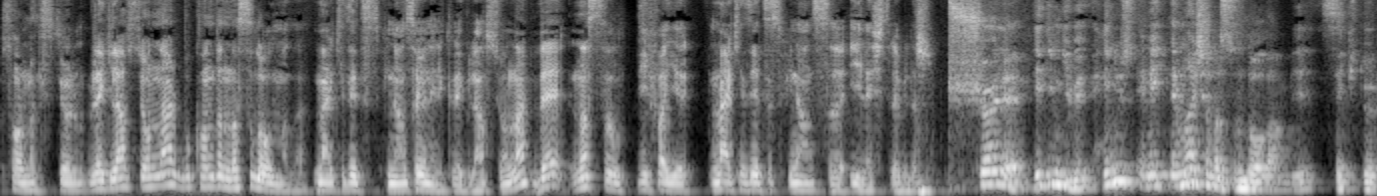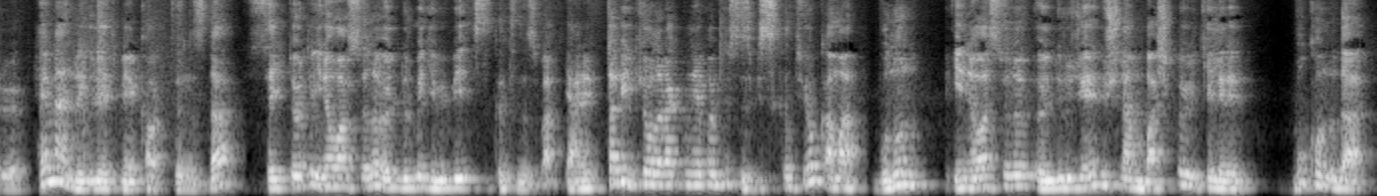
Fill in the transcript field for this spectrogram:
sormak istiyorum. Regülasyonlar bu konuda nasıl olmalı? Merkeziyetsiz finansa yönelik regülasyonlar ve nasıl DeFi'yi merkeziyetsiz finansı iyileştirebilir? Şöyle dediğim gibi henüz emekleme aşamasında olan bir sektörü hemen regüle etmeye kalktığınızda sektörde inovasyonu öldürme gibi bir sıkıntınız var. Yani tabii ülke olarak bunu yapabilirsiniz bir sıkıntı yok ama bunun inovasyonu öldüreceğini düşünen başka ülkelerin bu konuda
